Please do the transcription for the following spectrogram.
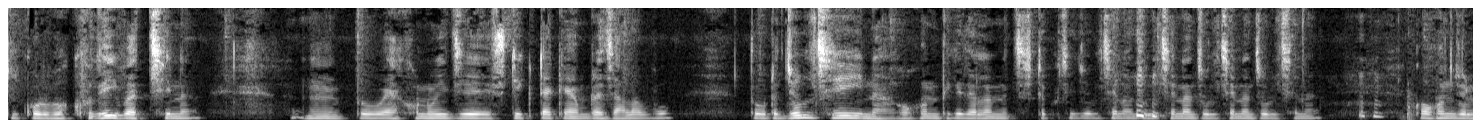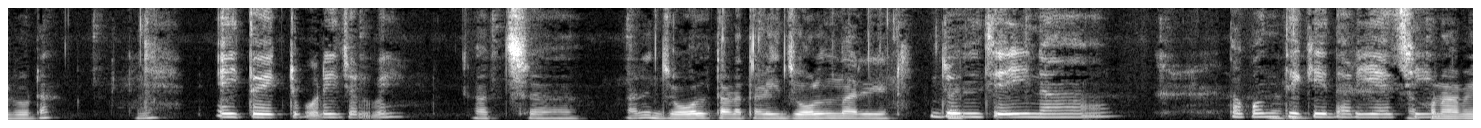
কি করব খুঁজেই পাচ্ছি না। হুম তো এখন ওই যে স্টিকটাকে আমরা জ্বালাবো। তো ওটা জ্বলছেই না কখন থেকে জ্বালানোর চেষ্টা করছি জ্বলছে না জ্বলছে না জ্বলছে না জ্বলছে না। কখন জ্বলবে ওটা? এই তো একটু পরেই জ্বলবে। আচ্ছা আরে জল তাড়াতাড়ি জল না রে। জ্বলছেই না। তখন থেকে দাঁড়িয়ে আছি এখন আমি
